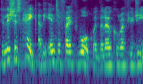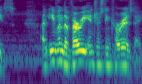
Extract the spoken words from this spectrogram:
delicious cake at the Interfaith Walk with the local refugees, and even the very interesting Careers Day,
